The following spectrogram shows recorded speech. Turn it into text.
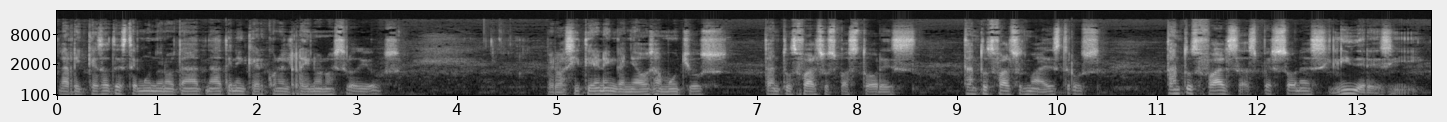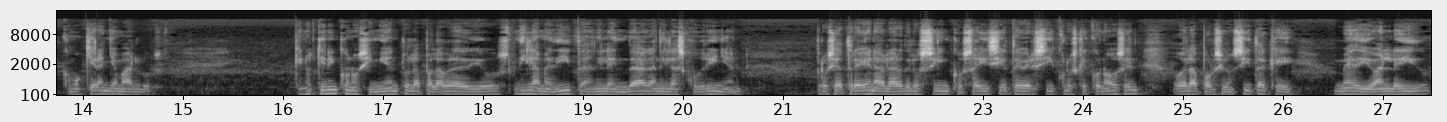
Las riquezas de este mundo no nada, nada tienen que ver con el reino de nuestro Dios. Pero así tienen engañados a muchos, tantos falsos pastores, tantos falsos maestros, tantos falsas personas, líderes y como quieran llamarlos, que no tienen conocimiento de la palabra de Dios, ni la meditan, ni la indagan, ni la escudriñan, pero se atreven a hablar de los cinco, seis, siete versículos que conocen o de la porcioncita que medio han leído.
